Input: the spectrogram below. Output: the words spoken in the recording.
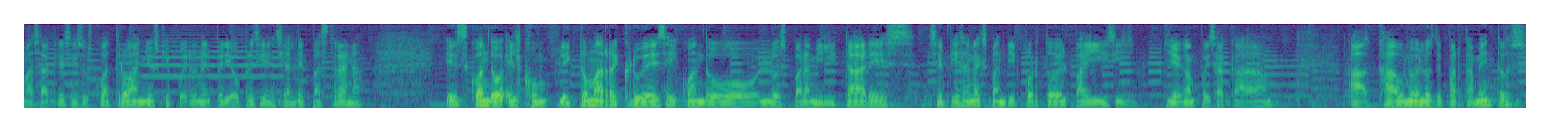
Masacres, esos cuatro años que fueron el periodo presidencial de Pastrana es cuando el conflicto más recrudece y cuando los paramilitares se empiezan a expandir por todo el país y llegan pues a cada, a cada uno de los departamentos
